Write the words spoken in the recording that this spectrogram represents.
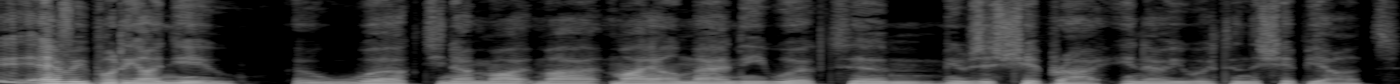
everybody I knew worked, you know, my, my, my old man, he worked, um, he was a shipwright, you know, he worked in the shipyards.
